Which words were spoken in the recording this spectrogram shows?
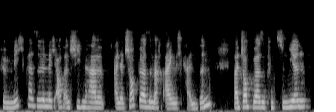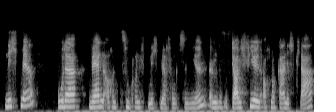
für mich persönlich auch entschieden habe, eine Jobbörse macht eigentlich keinen Sinn, weil Jobbörsen funktionieren nicht mehr oder werden auch in Zukunft nicht mehr funktionieren. Ähm, das ist, glaube ich, vielen auch noch gar nicht klar,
